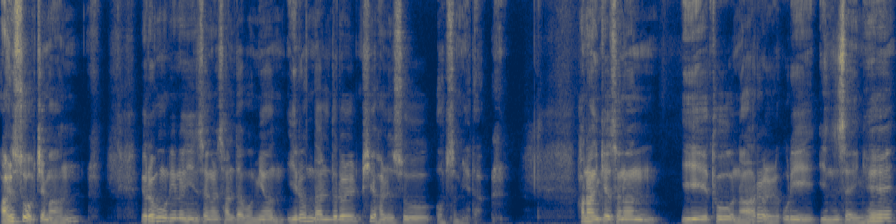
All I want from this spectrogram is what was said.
알 수 없지만 여러분 우리는 인생을 살다 보면 이런 날들을 피할 수 없습니다. 하나님께서는 이 두 날을 우리 인생에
